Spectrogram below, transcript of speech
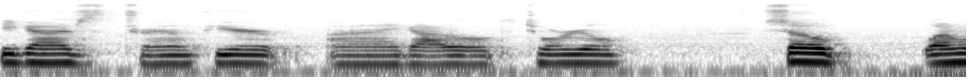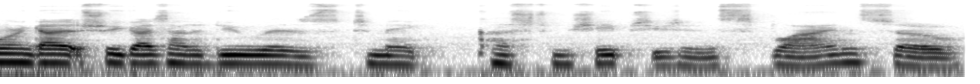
Hey guys, Triumph here. I got a little tutorial. So, what I'm going to show you guys how to do is to make custom shapes using splines. So,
